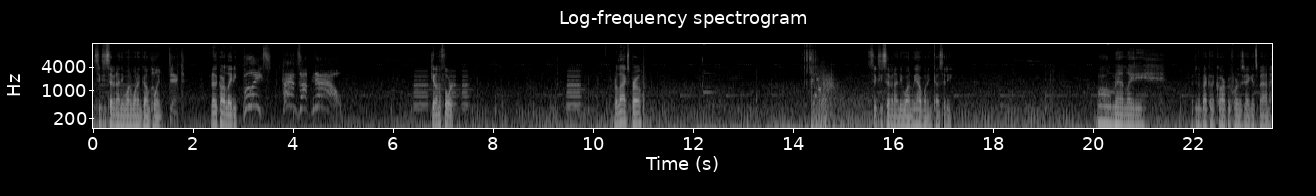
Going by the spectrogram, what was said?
Sixty-seven ninety-one. One at gunpoint. Dick. The car, lady. Police, hands up now. Get on the floor. Relax, bro. 6791, we have one in custody. Oh man, lady. Get in the back of the car before this guy gets mad.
